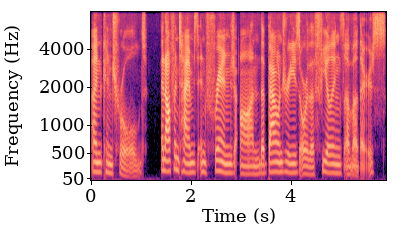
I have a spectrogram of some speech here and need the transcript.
uncontrolled and oftentimes infringe on the boundaries or the feelings of others.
